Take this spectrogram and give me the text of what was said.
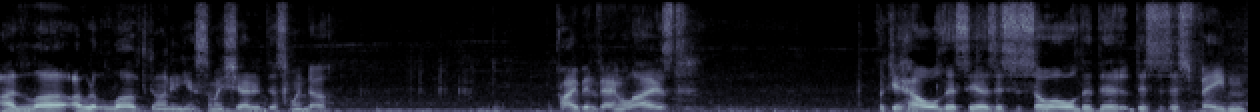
I love I would have loved gone in here. Somebody shattered this window. Probably been vandalized. Look at how old this is. This is so old that this is just fading.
